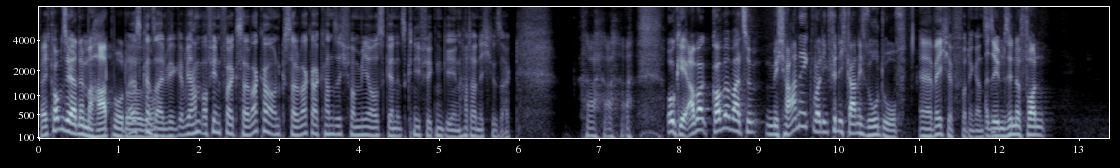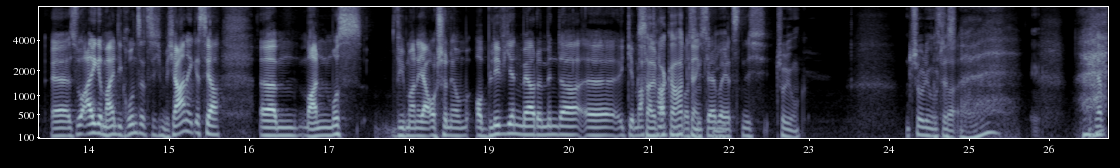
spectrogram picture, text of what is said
Vielleicht kommen sie ja in einem Hard-Mode oder Das kann so. sein. Wir, wir haben auf jeden Fall Xalvaka und Xalvaka kann sich von mir aus gerne ins Knie ficken gehen. Hat er nicht gesagt. okay, aber kommen wir mal zur Mechanik, weil die finde ich gar nicht so doof. Äh, welche von den ganzen? Also im Sinne von, äh, so allgemein die grundsätzliche Mechanik ist ja, ähm, man muss, wie man ja auch schon im Oblivion mehr oder minder äh, gemacht Salvaka hat, was hat ich selber Knie. jetzt nicht. Entschuldigung. Entschuldigung, das. War, äh? Ich habe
